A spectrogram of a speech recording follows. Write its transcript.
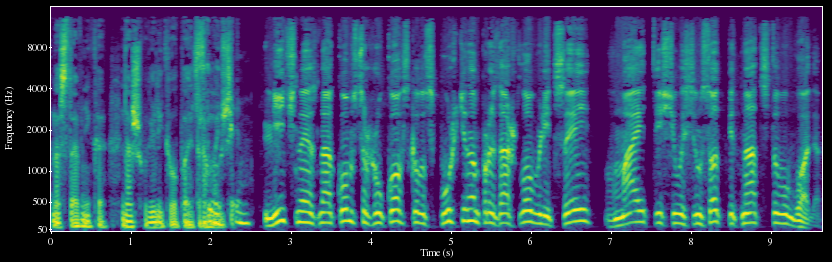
наставника, нашего великого поэта-романтика. Слушаем. Личное знакомство Жуковского с Пушкиным произошло в лицее в мае 1815 года.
